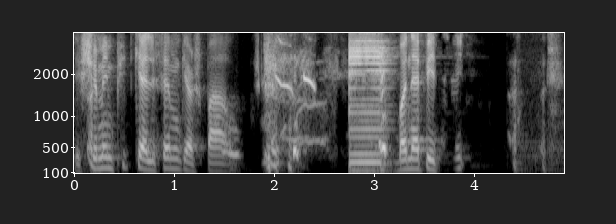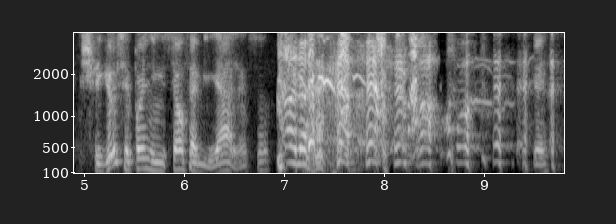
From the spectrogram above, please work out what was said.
Je sais même plus de quel film que je parle. bon appétit. Je figure, c'est pas une émission familiale, hein, ça. Ah,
